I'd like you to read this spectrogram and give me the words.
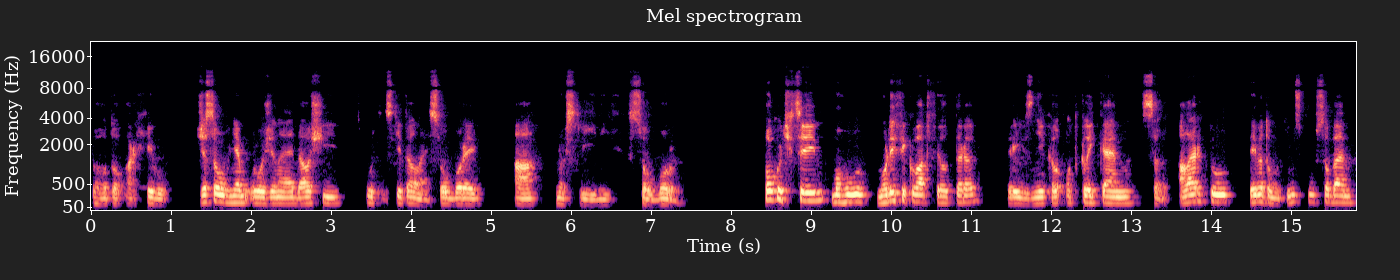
tohoto archivu, že jsou v něm uložené další spustitelné soubory a množství jiných souborů. Pokud chci, mohu modifikovat filtr, který vznikl odklikem z alertu, dejme tomu tím způsobem,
